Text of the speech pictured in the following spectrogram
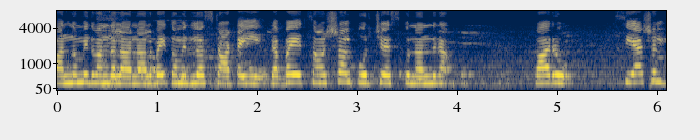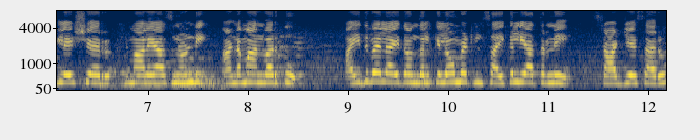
పంతొమ్మిది వందల నలభై తొమ్మిదిలో స్టార్ట్ అయ్యి డెబ్బై ఐదు సంవత్సరాలు పూర్తి చేసుకున్నందున వారు సియాషల్ గ్లేషియర్ హిమాలయాస్ నుండి అండమాన్ వరకు ఐదు వేల ఐదు వందల కిలోమీటర్ల సైకిల్ యాత్రని స్టార్ట్ చేశారు.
